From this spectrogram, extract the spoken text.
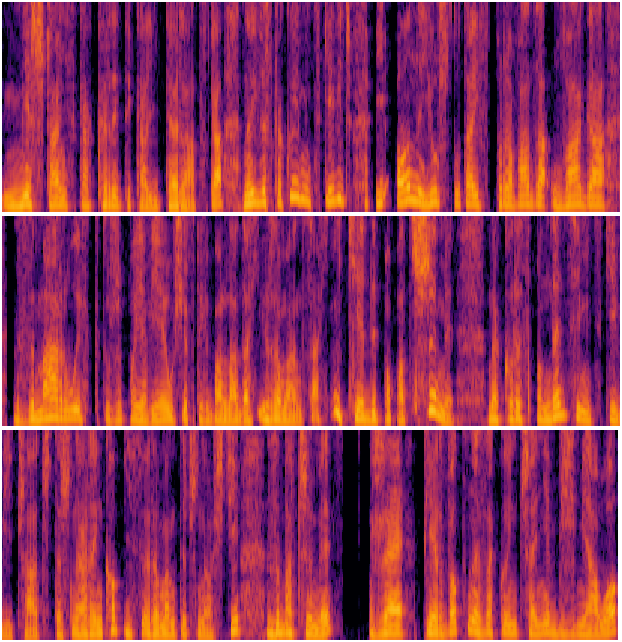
mieszczańska krytyka literacka. No i wyskakuje Mickiewicz i on już tutaj wprowadza, uwaga, zmarłych, którzy pojawiają się w tych balladach i romansach. I kiedy popatrzymy na korespondencję Mickiewicza, czy też na rękopis romantyczności, zobaczymy, że pierwotne zakończenie brzmiało,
